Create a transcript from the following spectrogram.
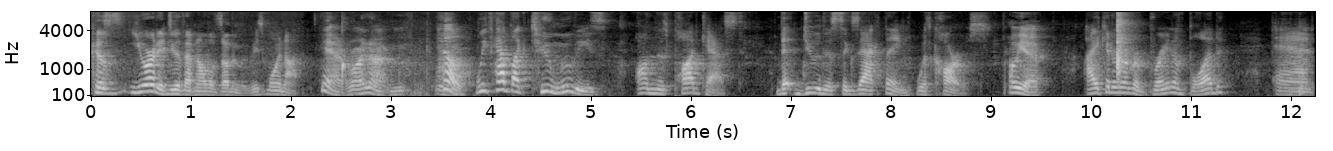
Because you already do that in all those other movies. Why not? Yeah, why not? You know. Hell, we've had like two movies on this podcast that do this exact thing with cars. Oh yeah. I can remember Brain of Blood and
